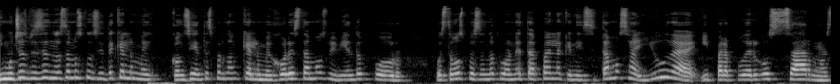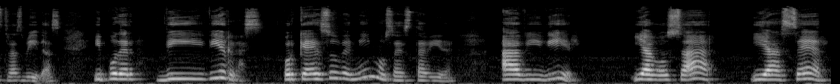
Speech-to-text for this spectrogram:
Y muchas veces no estamos conscientes que lo conscientes, perdón, que a lo mejor estamos viviendo por o estamos pasando por una etapa en la que necesitamos ayuda y para poder gozar nuestras vidas y poder vivirlas, porque a eso venimos a esta vida, a vivir y a gozar y a hacer.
